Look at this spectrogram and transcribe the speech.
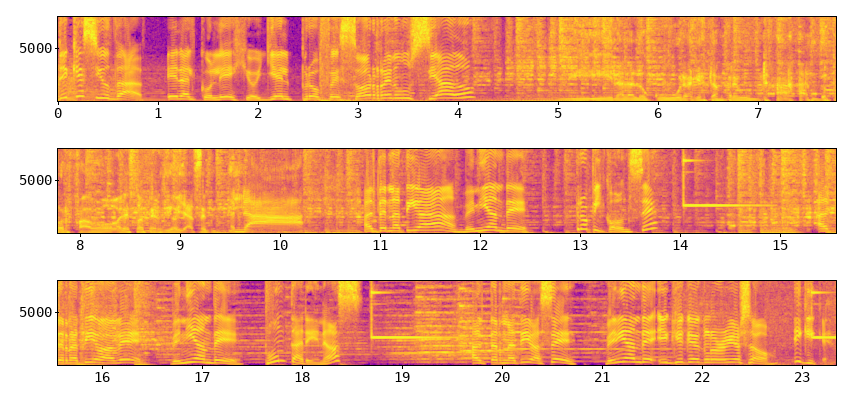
¿De qué ciudad era el colegio y el profesor renunciado? Mira la locura que están preguntando, por favor. Esto perdió ya sentido. Nah. Alternativa A, venían de Tropiconce. Alternativa B, venían de Punta Arenas. Alternativa C, venían de Iquique Glorioso. Iquique.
